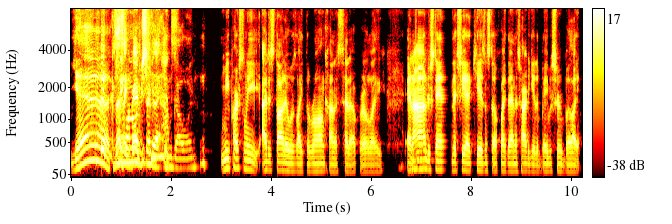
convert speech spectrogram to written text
yeah because i She's didn't like, want grab to your stuff. Like, I'm going. me personally, I just thought it was like the wrong kind of setup, bro. Like, and Mhm. I understand that she had kids and stuff like that, and it's hard to get a babysitter. But like,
